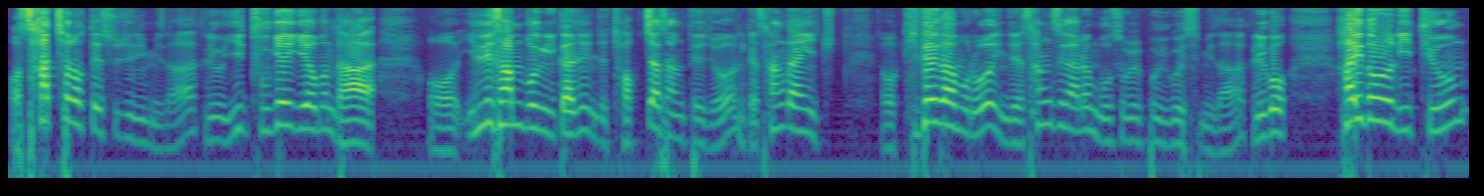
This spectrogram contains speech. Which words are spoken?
어, 4천억대 수준입니다. 그리고 이 두 개 기업은 다 어, 1, 2, 3분기까지 이제 적자 상태죠. 그러니까 상당히 어, 기대감으로 이제 상승하는 모습을 보이고 있습니다. 그리고 하이드로 리튬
